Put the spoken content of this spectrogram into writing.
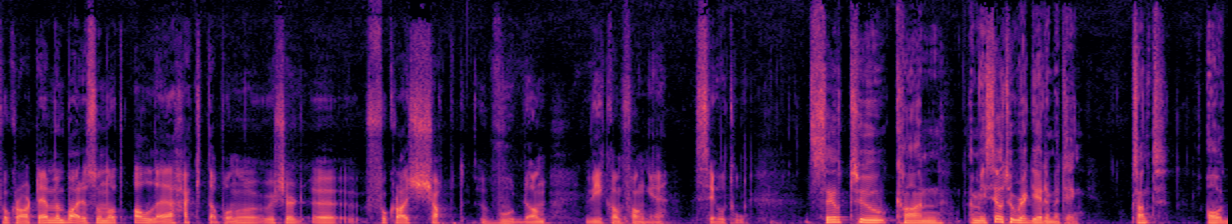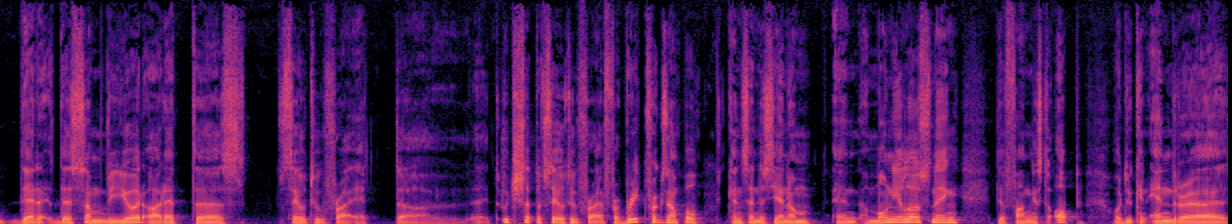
Forklart det, men bare sånn at alle er hekta på noe, Richard. Forklar kjapt hvordan vi kan fange CO2. CO2 kan I mean, CO2 reagerer med ting. Sant? Og det, det som vi gjør, er et uh, CO2 fra et, uh, et utslipp av CO2 fra en fabrikk, f.eks., kan sendes gjennom en ammonialøsning. Det fanges det opp, og du kan endre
